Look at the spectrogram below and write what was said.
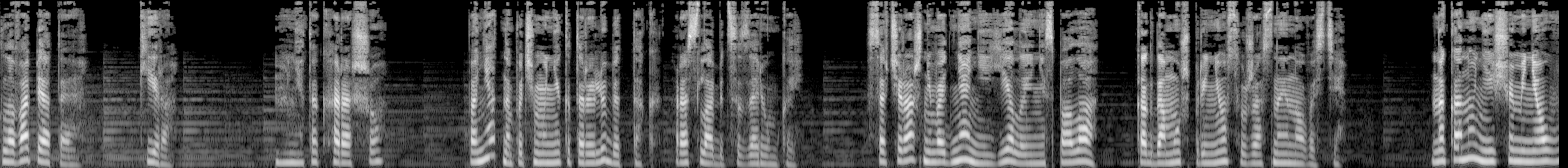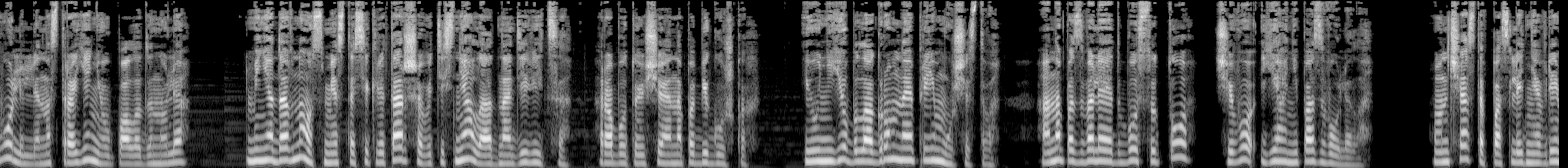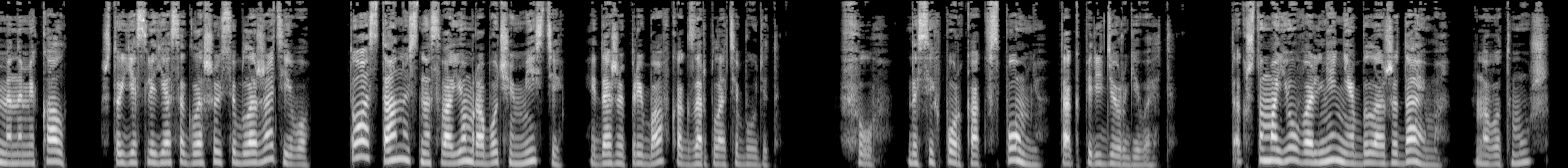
Глава пятая. Кира. Мне так хорошо. Понятно, почему некоторые любят так расслабиться за рюмкой. Со вчерашнего дня не ела и не спала, когда муж принес ужасные новости. Накануне еще меня уволили, настроение упало до нуля. Меня давно с места секретарша вытесняла одна девица, работающая на побегушках. И у нее было огромное преимущество. Она позволяет боссу то, чего я не позволила. Он часто в последнее время намекал, что если я соглашусь ублажать его, то останусь на своем рабочем месте и даже прибавка к зарплате будет. Фу, до сих пор как вспомню, так передергивает. Так что мое увольнение было ожидаемо, но вот муж...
